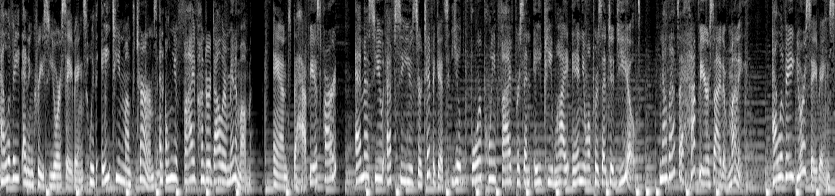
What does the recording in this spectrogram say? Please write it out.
Elevate and increase your savings with 18 month terms and only a $500 minimum. And the happiest part? MSU FCU certificates yield 4.5% APY annual percentage yield. Now that's a happier side of money. Elevate your savings.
